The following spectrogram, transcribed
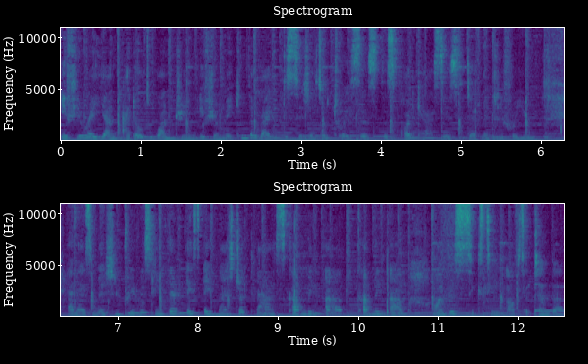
If you're a young adult wondering if you're making the right decisions or choices, this podcast is definitely for you. And as mentioned previously, there is a masterclass coming up, coming up on the 16th of September.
